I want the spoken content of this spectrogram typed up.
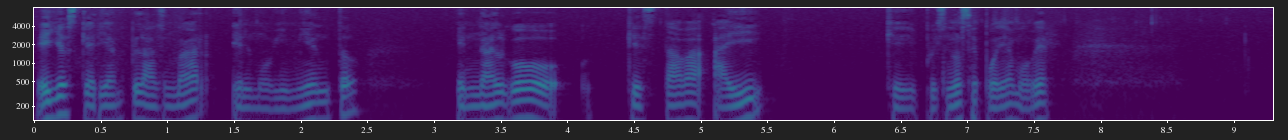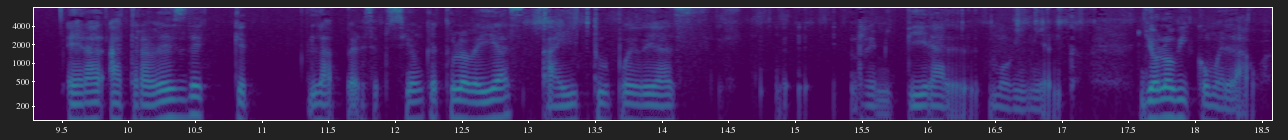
Ellos querían plasmar el movimiento en algo que estaba ahí que pues no se podía mover. Era a través de que la percepción que tú lo veías, ahí tú podías eh, remitir al movimiento. Yo lo vi como el agua.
